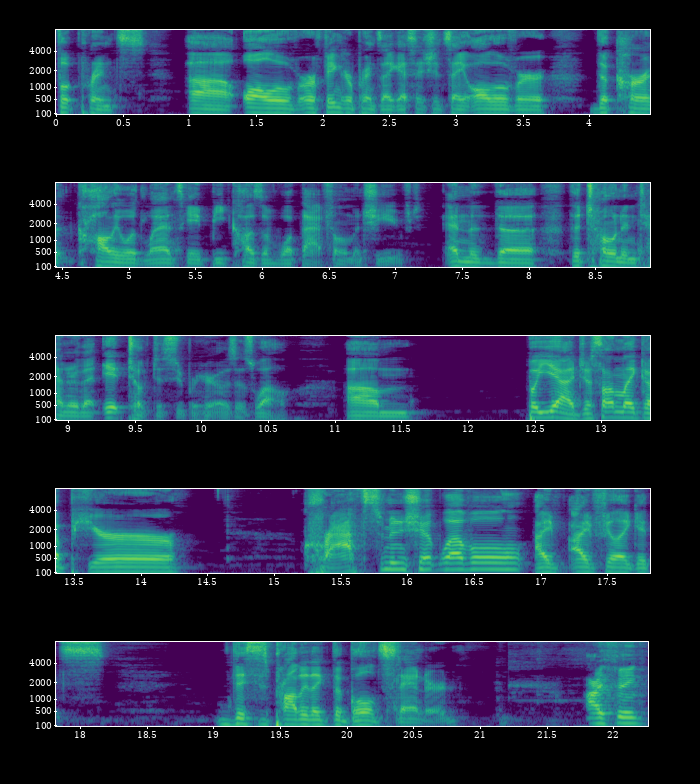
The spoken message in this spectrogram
footprints uh all over or fingerprints I guess I should say all over the current Hollywood landscape because of what that film achieved and the the, the tone and tenor that it took to superheroes as well um but yeah just on like a pure craftsmanship level, I I feel like it's this is probably like the gold standard. I think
